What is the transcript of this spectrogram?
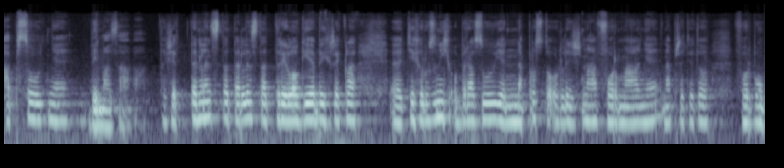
absolutně vymazává. Takže tenhle, tato trilogie, bych řekla, eh, těch různých obrazů je naprosto odlišná formálně. Napřed je to formou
